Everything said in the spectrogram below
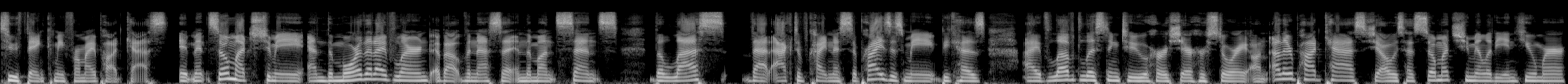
to thank me for my podcast. It meant so much to me. And the more that I've learned about Vanessa in the months since, the less that act of kindness surprises me because I've loved listening to her share her story on other podcasts. She always has so much humility and humor.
